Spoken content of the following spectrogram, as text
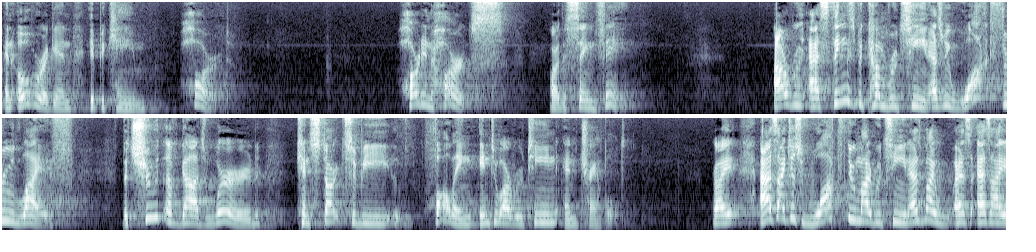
and over again, it became hard. Hardened hearts are the same thing. Our, as things become routine, as we walk through life, the truth of God's word can start to be falling into our routine and trampled right as i just walk through my routine as my as, as i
